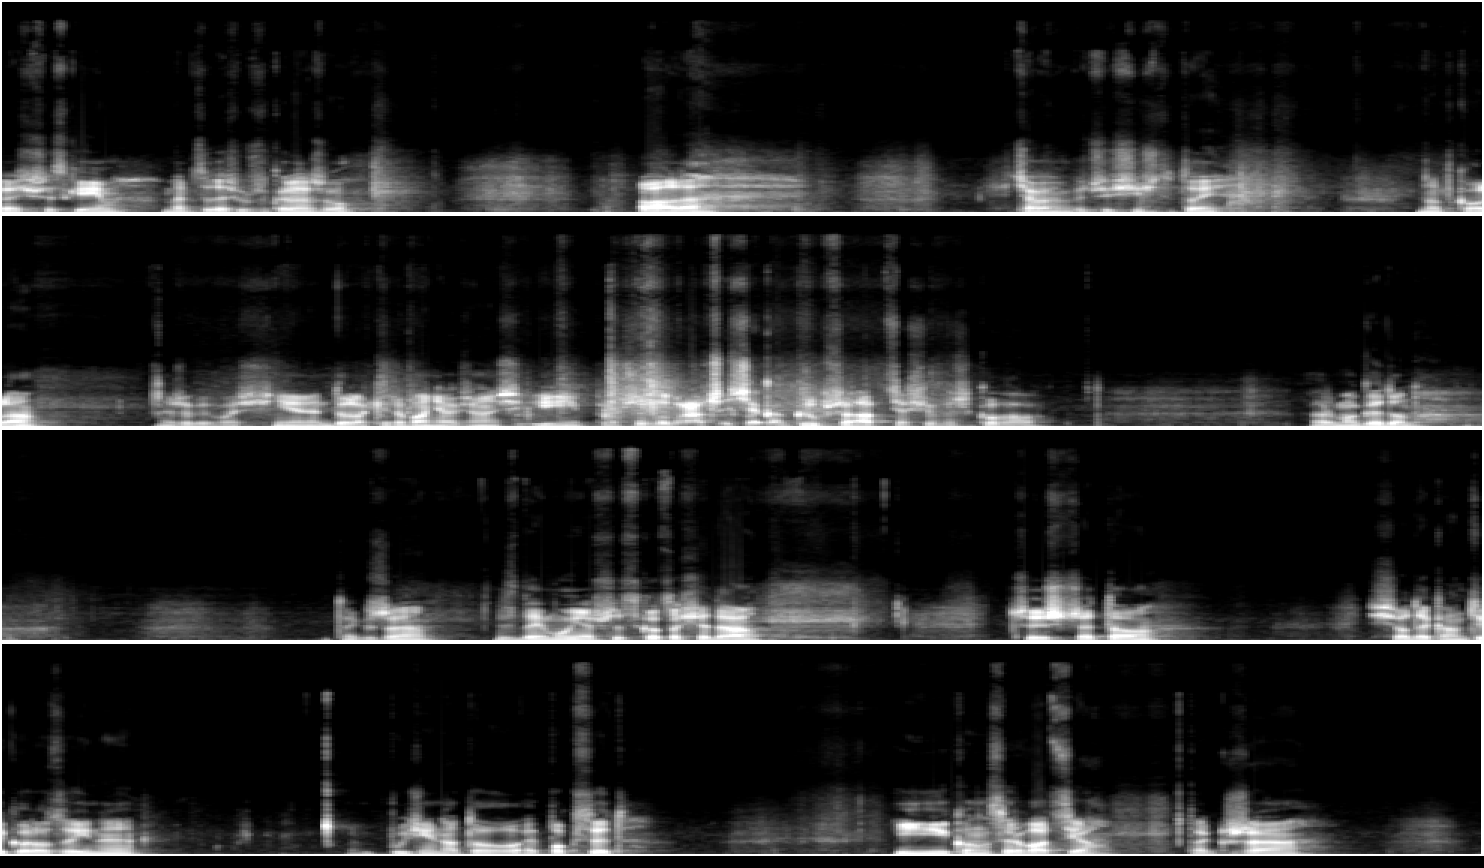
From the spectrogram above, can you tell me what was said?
Cześć wszystkim. Mercedes już w garażu. Ale chciałem wyczyścić tutaj nadkola, żeby właśnie do lakierowania wziąć i proszę zobaczyć jaka grubsza akcja się wyszykowała. Armagedon. Także zdejmuję wszystko co się da. Czyszczę to środek antykorozyjny, później na to epoksyd i konserwacja. Także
